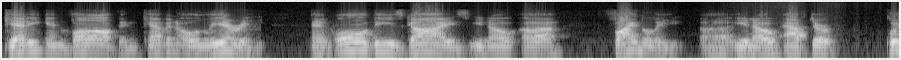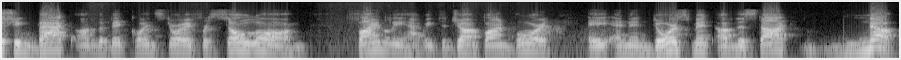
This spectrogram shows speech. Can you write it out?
getting involved and Kevin O'Leary and all these guys, you know, uh, finally, uh, you know, after pushing back on the Bitcoin story for so long, finally having to jump on board a, an endorsement of the stock? No,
